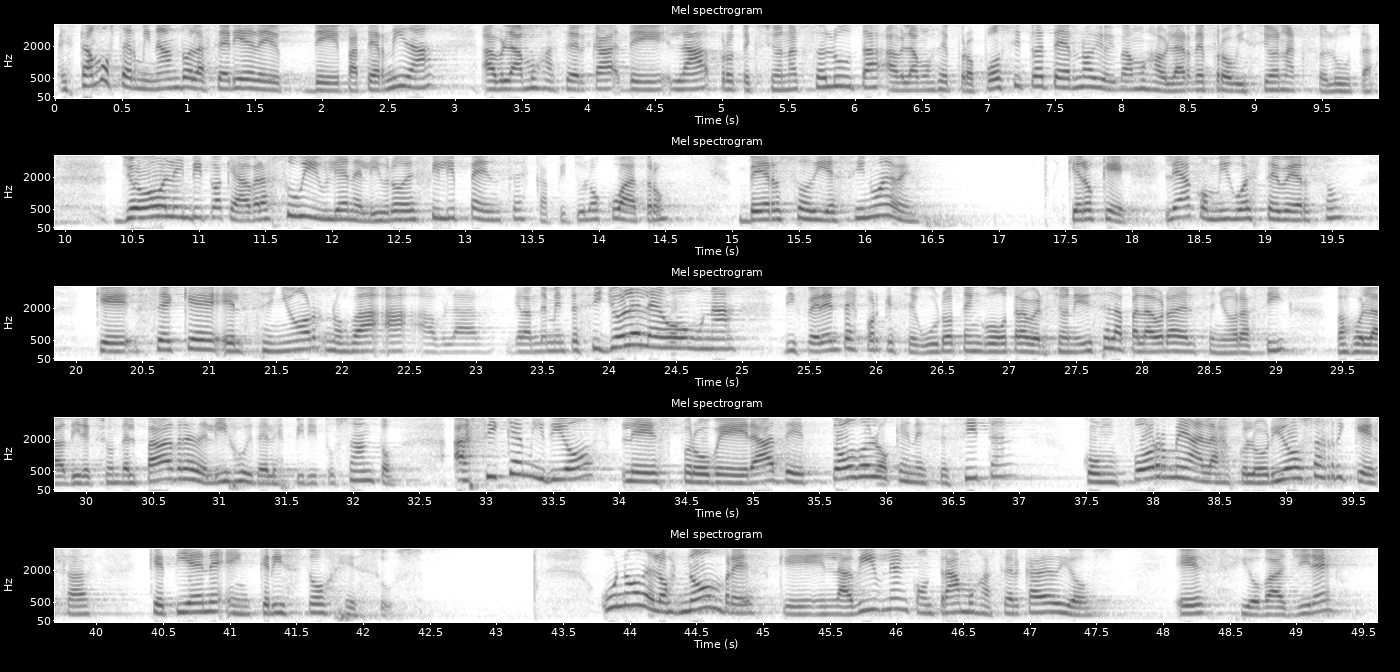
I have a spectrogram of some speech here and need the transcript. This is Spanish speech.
Estamos terminando la serie de, paternidad. Hablamos acerca de la protección absoluta, hablamos de propósito eterno y hoy vamos a hablar de provisión absoluta. Yo le invito a que abra su Biblia en el libro de Filipenses, capítulo 4, verso 19. Quiero que lea conmigo este verso que sé que el Señor nos va a hablar grandemente. Si yo le leo una diferente es porque seguro tengo otra versión y dice la palabra del Señor así, bajo la dirección del Padre, del Hijo y del Espíritu Santo. Así que mi Dios les proveerá de todo lo que necesiten conforme a las gloriosas riquezas que tiene en Cristo Jesús. Uno de los nombres que en la Biblia encontramos acerca de Dios es Jehová Jireh.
